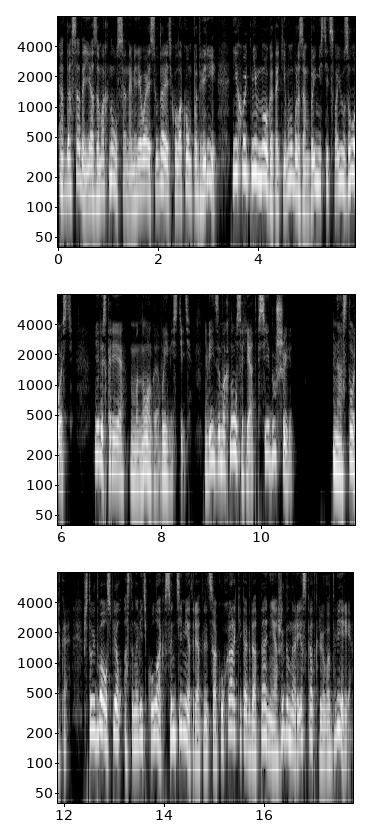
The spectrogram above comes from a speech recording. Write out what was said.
От досады я замахнулся, намереваясь ударить кулаком по двери и хоть немного таким образом выместить свою злость. Или скорее, много выместить. Ведь замахнулся я от всей души. Настолько, что едва успел остановить кулак в сантиметре от лица кухарки, когда та неожиданно резко открыла двери.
